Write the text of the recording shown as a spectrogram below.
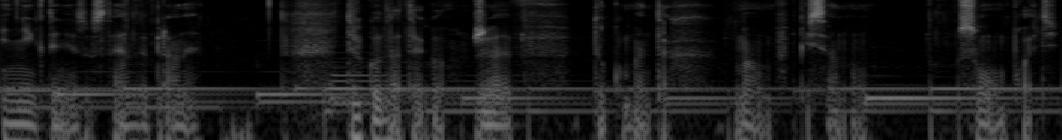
i nigdy nie zostałem wybrany. Tylko dlatego, że w dokumentach mam wpisaną słabą płeć.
